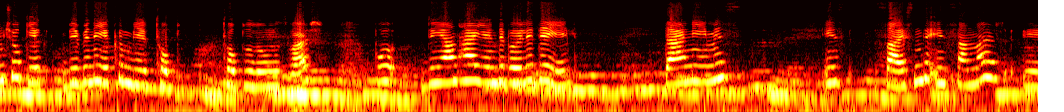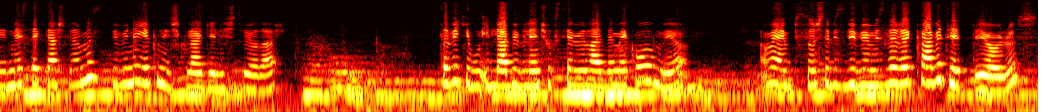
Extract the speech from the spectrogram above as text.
Bizim çok birbirine yakın bir top, topluluğumuz var. Bu dünyanın her yerinde böyle değil. Derneğimiz sayesinde insanlar, e, meslektaşlarımız birbirine yakın ilişkiler geliştiriyorlar. Tabii ki bu illa birbirlerini çok seviyorlar demek olmuyor. Ama yani sonuçta biz birbirimizle rekabet et diyoruz.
